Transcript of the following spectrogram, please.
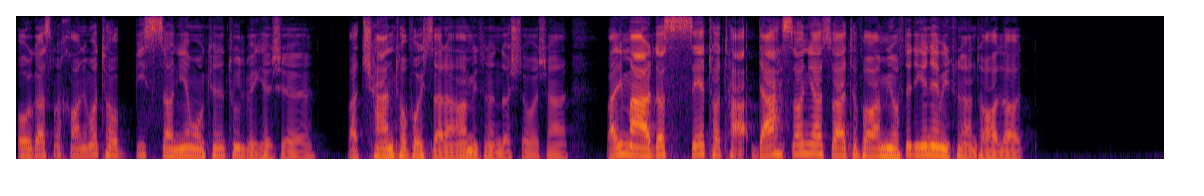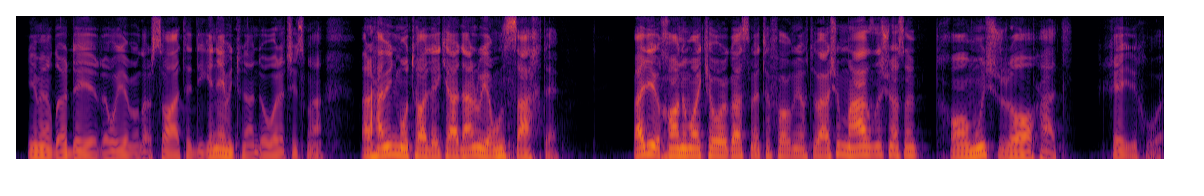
اورگاسم خانم ها تا 20 ثانیه ممکنه طول بکشه. و چند تا پشت سر هم می‌تونن داشته باشن. ولی مردا سه تا ده ثانیه است و اتفاق میفته دیگه نمی‌تونن تا حالا یه مقدار دقیقه و یه مقدار ساعت دیگه نمی‌تونن دوباره چیز کنن. برای همین مطالعه کردن روی اون سخته. ولی خانم‌ها که اورگاسم اتفاق میفته براشون مغزشون اصلا خاموش راحت. خیلی خوبه.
